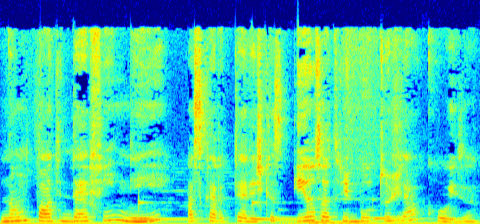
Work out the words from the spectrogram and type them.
não pode definir as características e os atributos da coisa.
